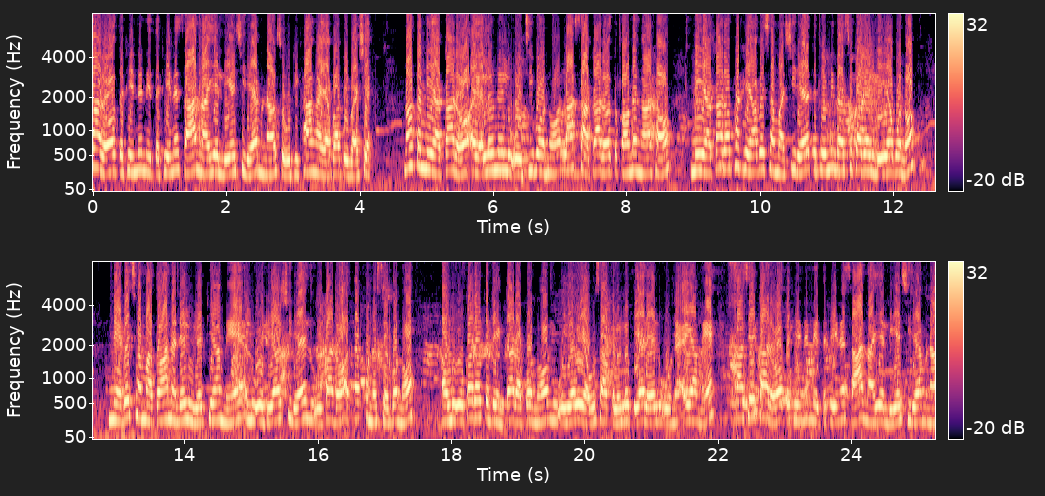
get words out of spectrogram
ကတော့တထင်းနဲ့နေတထင်းနဲ့စာနာရက်လေးရက်ရှိတယ်မနောက်ဆိုဒီခါ900ပါပေးပါရှင့်နောက်တနေရာကတော့အဲအလုံးနဲ့လူအိုကြီးပေါ့နော်လာစာကတော့15000နေရာကတော့ဖတ်ထရပဲဆက်မှာရှိတယ်တထင်းမိသားစုကတော့4ယောက်ပေါ့နော် နေပဲချက်မှာသွားနိုင်တဲ့လူလည်းဖျားမယ်အလူအိုတယောက်ရှိတယ်လူအိုကတော့အသက်80ပေါ့နော် အလူအိုကတော့ကတင်ကြတာပေါ့နော်လူအိုရဲဝရဥစားကလေးလုပ်ပြရတယ်လူအိုနဲ့အဲ့ရမယ်ခါစဲကတော့တထင်းနဲ့နေတထင်းနဲ့စာနာရက်၄ရက်ရှိတယ်မနာ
